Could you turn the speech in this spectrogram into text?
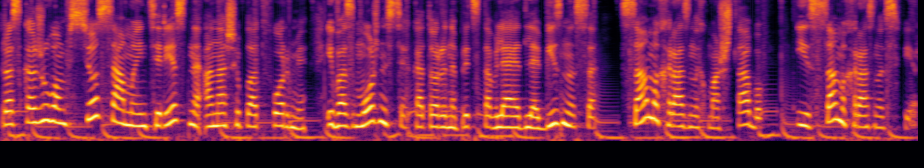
расскажу вам все самое интересное о нашей платформе и возможностях, которые она представляет для бизнеса самых разных масштабов и из самых разных сфер.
